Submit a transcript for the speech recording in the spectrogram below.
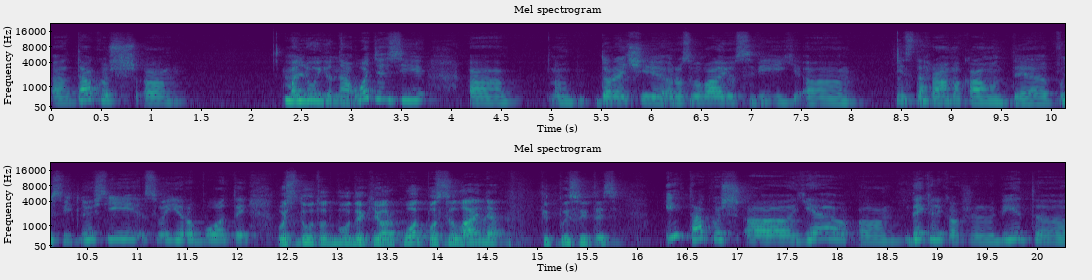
Е, також е, малюю на одязі. Е, ну, До речі, розвиваю свій інстаграм-аккаунт, де висвітлюю всі свої роботи. Ось тут от буде QR-код, посилання. Підписуйтесь. І також е, є е, декілька вже робіт е,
